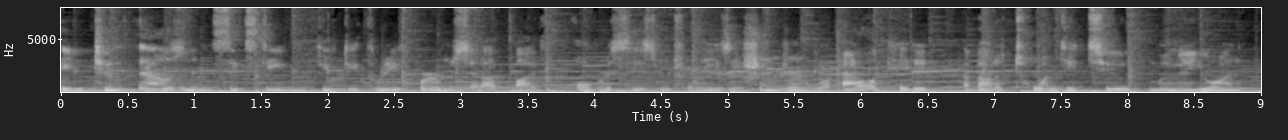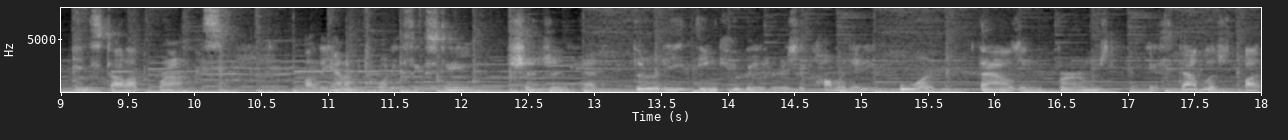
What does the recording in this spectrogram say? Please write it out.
In 2016, 53 firms set up by overseas returnees in Shenzhen were allocated about 22 million yuan in startup grants. By the end of 2016, Shenzhen had 30 incubators accommodating 4,000 firms established by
